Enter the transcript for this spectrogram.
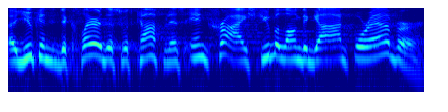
Uh, you can declare this with confidence. In Christ, you belong to God forever.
